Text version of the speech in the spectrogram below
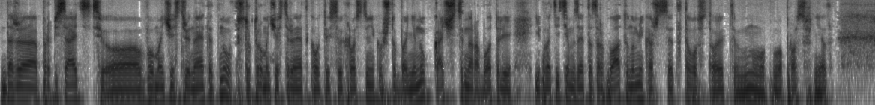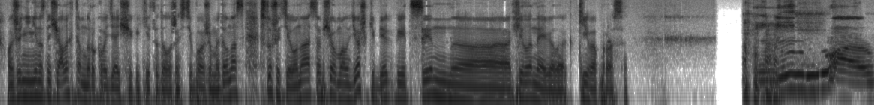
даже прописать э, в Манчестер Юнайтед, ну, в структуру Манчестер Юнайтед кого-то из своих родственников, чтобы они, ну, качественно работали и платить им за это зарплату, ну, мне кажется, это того стоит. Ну, вопросов нет. Он же не, не назначал их там на руководящие какие-то должности, боже мой. Да у нас, слушайте, у нас вообще в молодежке бегает сын э, Фила Невилла. Какие вопросы? Ну, а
